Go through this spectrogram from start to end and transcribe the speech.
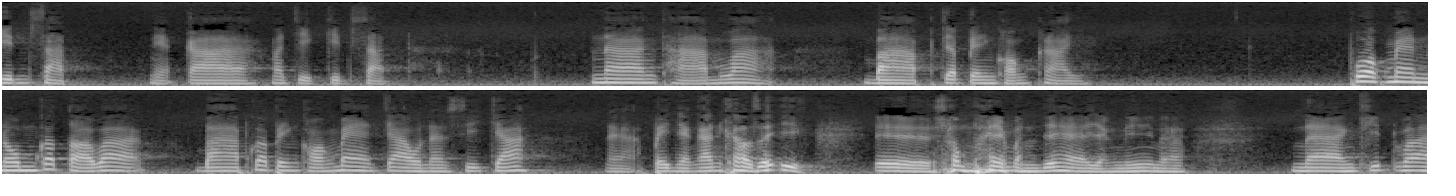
กินสัตว์ เนี่ยกามาจิกกินสัตว์ นางถามว่า บาปจะเป็นของใคร พวกแม่นมก็ตอบว่า บาปก็เป็นของแม่เจ้านะสิจ๊ะนะเป็นอย่างนั้นเข้าซะอีก เออทำไมมันแย่อย่างนี้นะนางคิดว่า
